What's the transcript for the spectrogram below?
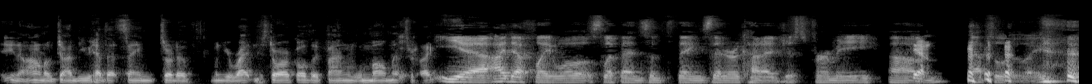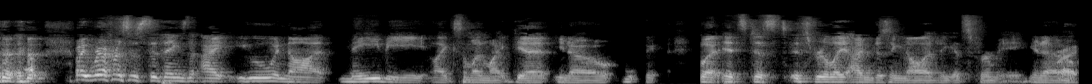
You know, I don't know, John. Do you have that same sort of when you're writing historical? They find little moments or like, Yeah, I definitely will slip in some things that are kind of just for me. Um, Yeah. Absolutely. like references to things that I, you would not, maybe like someone might get, you know, but it's just, it's really, I'm just acknowledging it's for me, you know? Right.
